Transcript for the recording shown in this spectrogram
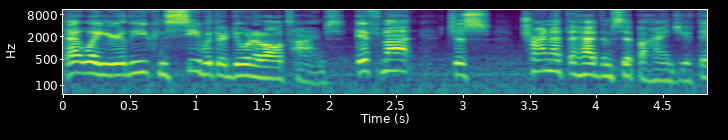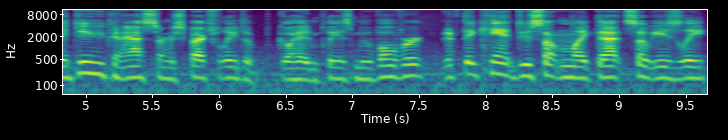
that way you you can see what they're doing at all times. If not, just try not to have them sit behind you. If they do, you can ask them respectfully to go ahead and please move over. If they can't do something like that so easily,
